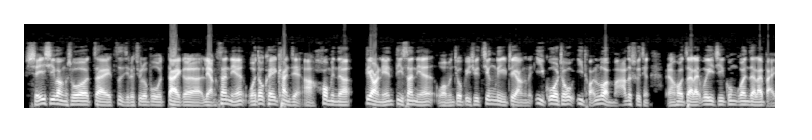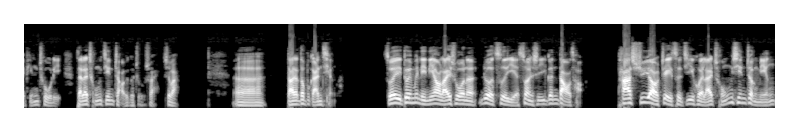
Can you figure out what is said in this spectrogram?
谁希望说在自己的俱乐部待个两三年，我都可以看见啊，后面的。第二年、第三年，我们就必须经历这样的一锅粥、一团乱麻的事情，然后再来危机公关，再来摆平处理，再来重新找一个主帅，是吧？呃，大家都不敢请了。所以对穆里尼奥来说呢，热刺也算是一根稻草，他需要这次机会来重新证明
